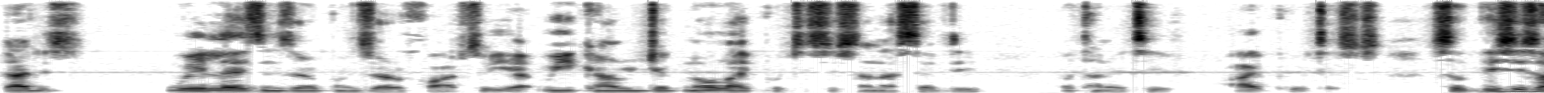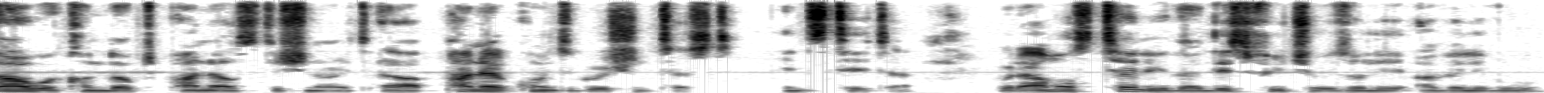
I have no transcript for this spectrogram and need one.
that is way less than 0.05 so yeah we can reject null hypothesis and accept the alternative hypothesis. So this is how we conduct panel stationary uh, panel co-integration test in Stata. But I must tell you that this feature is only available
